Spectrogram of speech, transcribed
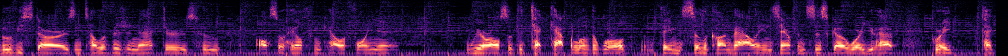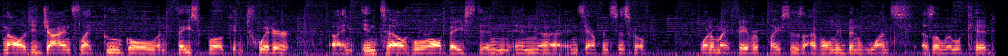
movie stars and television actors who also hail from California. We are also the tech capital of the world, in famous Silicon Valley in San Francisco, where you have great technology giants like Google and Facebook and Twitter and Intel, who are all based in, in, in San Francisco. One of my favorite places, I've only been once as a little kid,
